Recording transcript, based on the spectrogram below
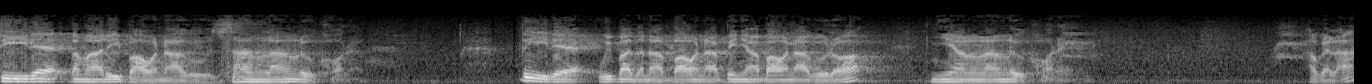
တည်တဲ့တမာရိဘာဝနာကိုဇန်လန်းလို့ခေါ်တယ်သိတဲ့ဝိပဿနာဘာဝနာပညာဘာဝနာကိုတော့ဉာဏ်လန်းလို့ခေါ်တယ်ဟုတ်ကဲ့လား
